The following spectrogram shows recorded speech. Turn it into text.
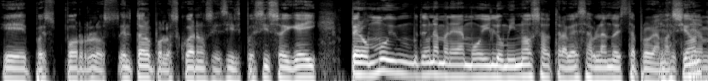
eh, pues por los el toro por los cuernos y decir, pues sí soy gay, pero muy de una manera muy luminosa otra vez hablando de esta programación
